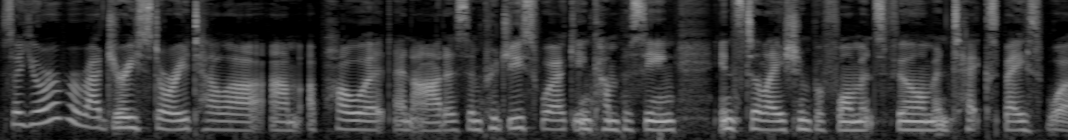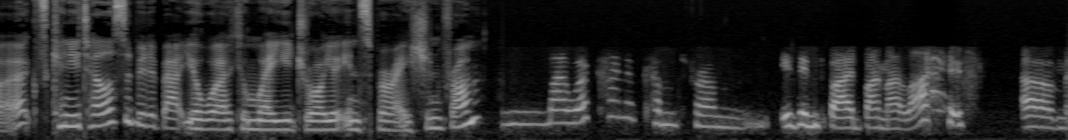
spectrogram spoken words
So, you're a Wiradjuri storyteller, um, a poet, and artist, and produce work encompassing installation, performance, film, and text based works. Can you tell us a bit about your work and where you draw your inspiration from? My work kind of comes from, is inspired by my life um,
